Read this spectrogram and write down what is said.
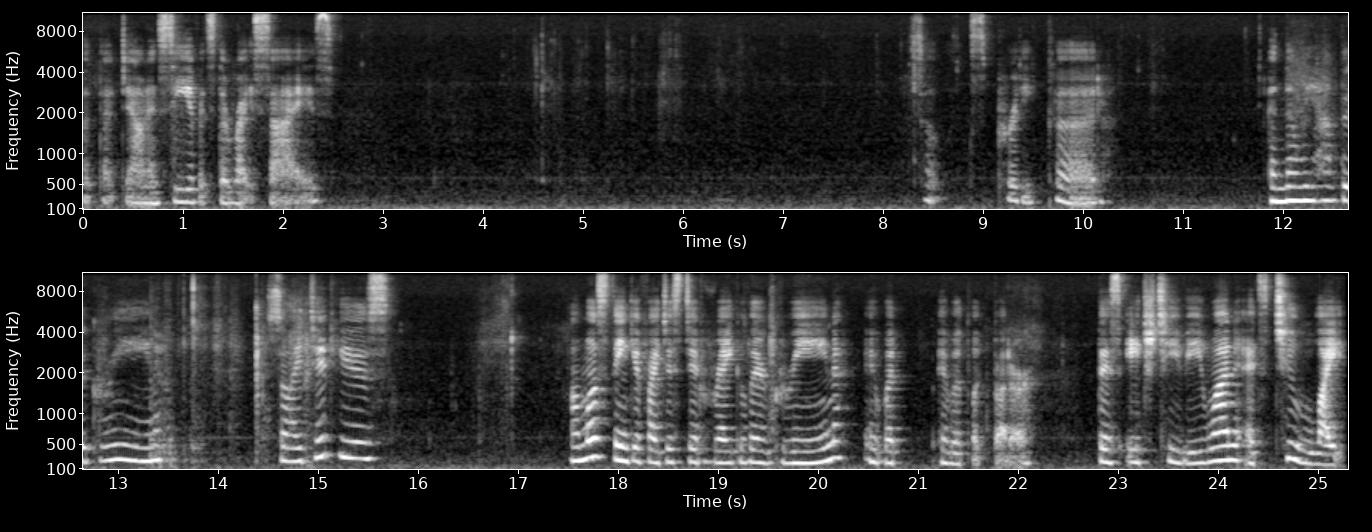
put that down and see if it's the right size. So it looks pretty good. And then we have the green. So I did use almost think if I just did regular green, it would it would look better. This HTV one, it's too light.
